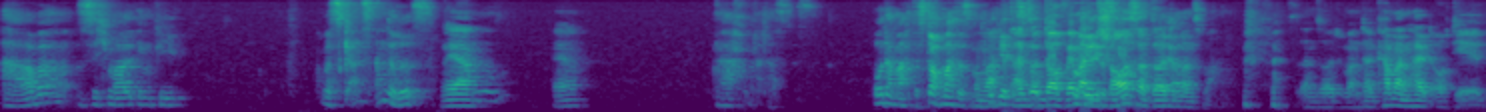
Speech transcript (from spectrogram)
Aber sich mal irgendwie was ganz anderes, Ja, ja. ach, oder lasst es. Oder macht es, doch, macht es mal. Macht- Probiert es Also doch, wenn man die Chance hat, sollte Ja. man es machen. Dann sollte man. Dann kann man halt auch die,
